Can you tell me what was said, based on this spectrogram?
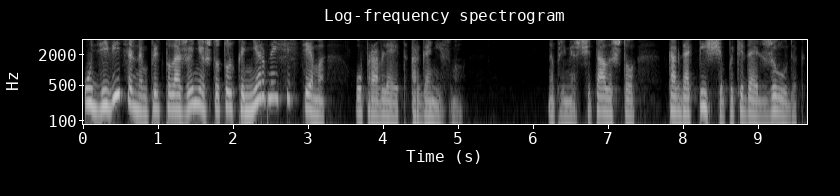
удивительным предположение, что только нервная система управляет организмом. Например, считалось, что когда пища покидает желудок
